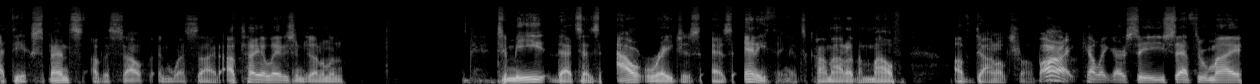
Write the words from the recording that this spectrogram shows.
at the expense of the south and west side. I'll tell you, ladies and gentlemen, to me, that's as outrageous as anything that's come out of the mouth of Donald Trump. All right, Kelly Garcia, you sat through my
